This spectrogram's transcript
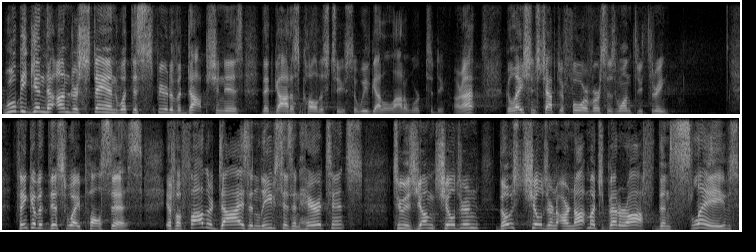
we'll begin to understand what this spirit of adoption is that God has called us to. So we've got a lot of work to do, all right? Galatians chapter 4, verses 1 through 3. Think of it this way, Paul says if a father dies and leaves his inheritance, to his young children, those children are not much better off than slaves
